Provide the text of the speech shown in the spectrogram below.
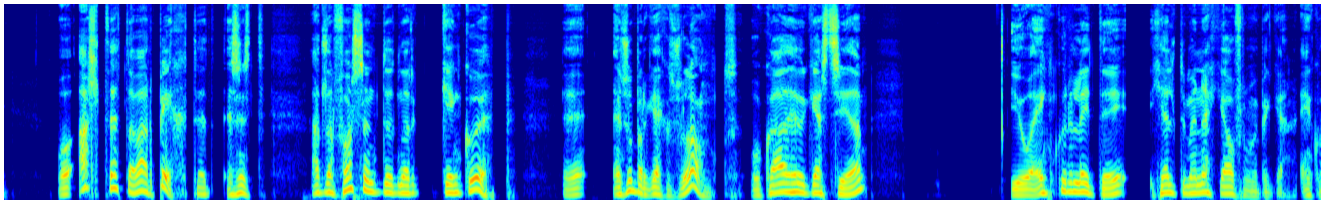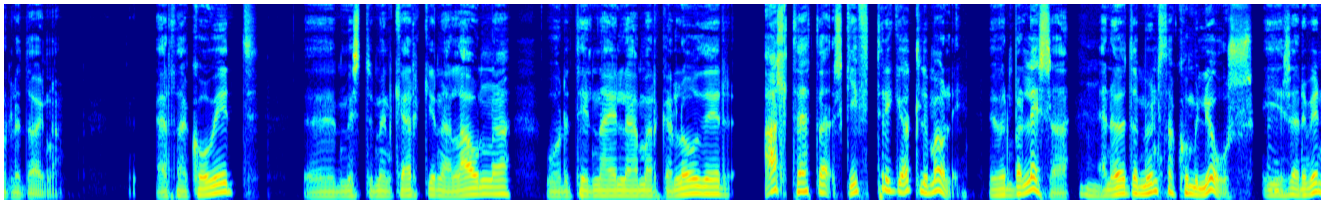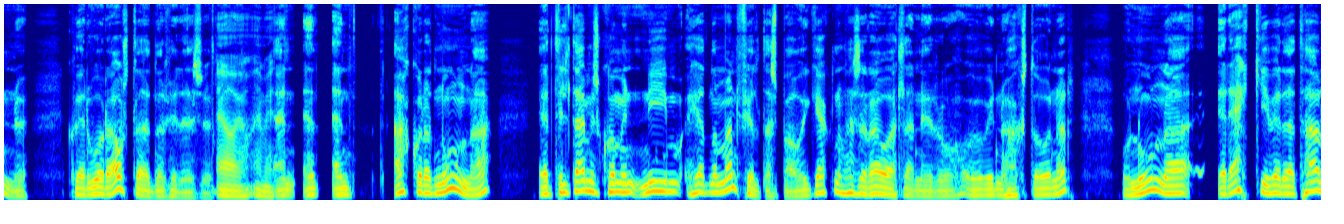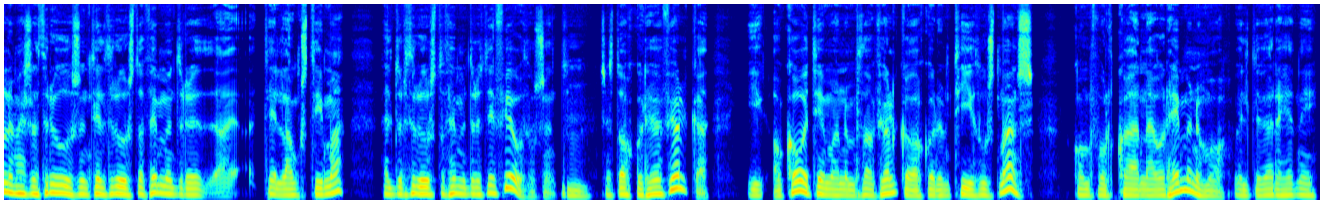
og allt þetta var byggt. Er semst, allar forsendurnar gengu upp, eh, en svo bara gekk það svo langt. Og hvað hefur gerst síðan? Jú, einhverju leiti heldum en ekki áfram að byggja, einhverju leiti vegna. Er það COVID? Uh, mistum en kerkin að lána, voru til nægilega margar lóðir. Allt þetta skiptir ekki öllu máli. Við verðum bara að leysa það. Mm. En auðvitað mun það komi ljós í þessari vinnu hver voru ástæðunar fyrir þessu. Já, já. En, en, en akkurat núna er til dæmis komin ný hérna, mannfjöldaspá í gegnum þessar áallanir og, og vinnu hagstofunar og núna er ekki verið að tala um þessar 3000 til 3500 til langstíma heldur 3500 til 4000 Mm. semst okkur hefur fjölgað. Í, á COVID-tímanum þá fjölgað okkur um 10.000 manns kom fólk hvaðan úr heiminum og vildi vera hérna í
